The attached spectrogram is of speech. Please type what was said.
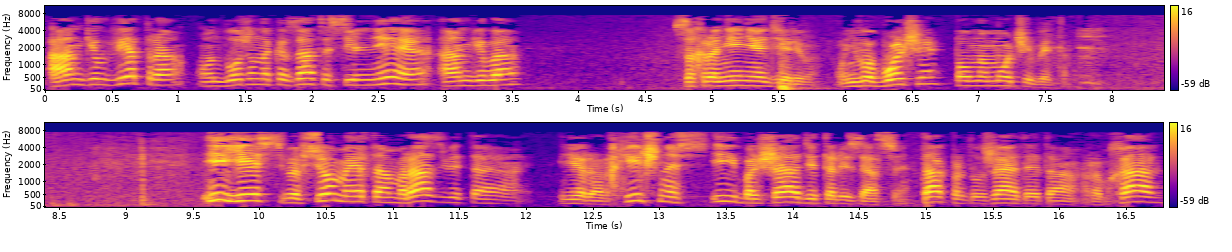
ангел ветра, он должен оказаться сильнее ангела сохранения дерева. У него больше полномочий в этом. И есть во всем этом развитая иерархичность и большая детализация. Так продолжает это Рамхаль.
